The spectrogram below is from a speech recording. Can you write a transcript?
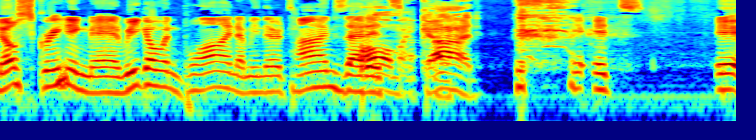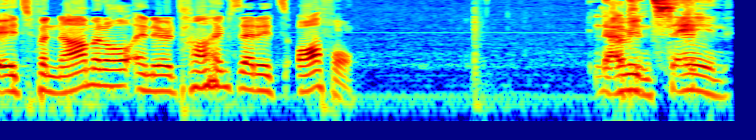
No screening, man. We go in blind. I mean, there are times that oh it's Oh my uh, god, it- it's it- it's phenomenal, and there are times that it's awful. that's mean, insane.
